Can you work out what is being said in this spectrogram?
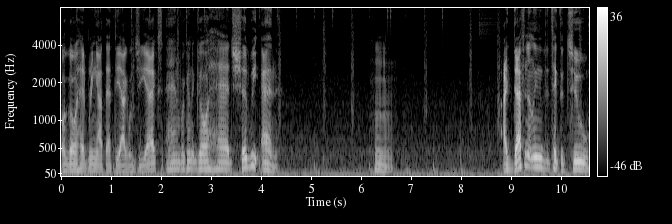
We'll go ahead bring out that Diagla GX. And we're going to go ahead. Should we end? Hmm. I definitely need to take the two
